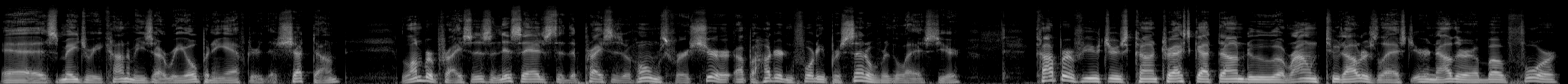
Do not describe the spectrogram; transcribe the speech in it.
as major economies are reopening after the shutdown. Lumber prices, and this adds to the prices of homes for sure, up 140% over the last year. Copper futures contracts got down to around $2 last year. Now they're above 4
